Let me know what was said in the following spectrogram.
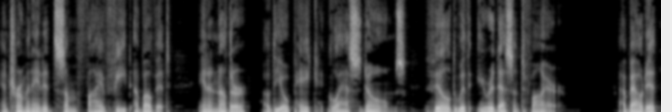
and terminated some five feet above it in another of the opaque glass domes filled with iridescent fire. About it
